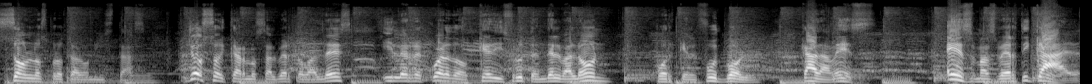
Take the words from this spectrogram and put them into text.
son los protagonistas. Yo soy Carlos Alberto Valdés y les recuerdo que disfruten del balón porque el fútbol cada vez es más vertical.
